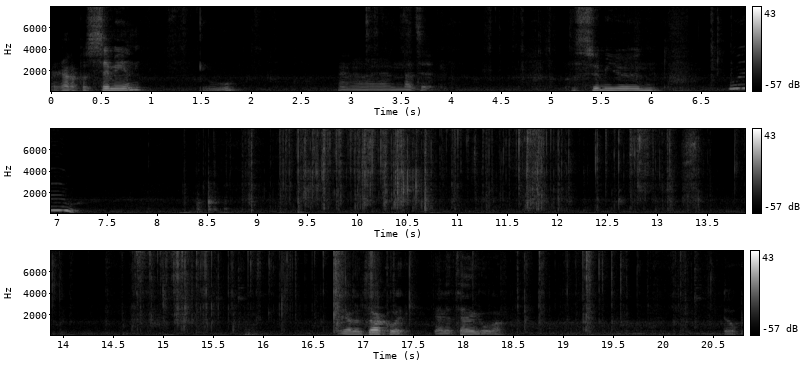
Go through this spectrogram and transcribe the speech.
I got a Passimian, Ooh. and that's it. Passimian. Woo. I got a Ducklett and a tangela. Dope.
